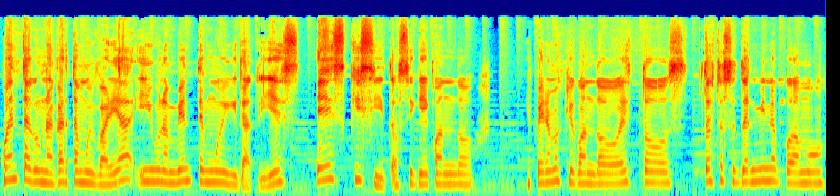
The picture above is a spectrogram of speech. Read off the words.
Cuenta con una carta muy variada y un ambiente muy grato y es exquisito. Así que cuando esperemos que cuando estos, todo esto se termine podamos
